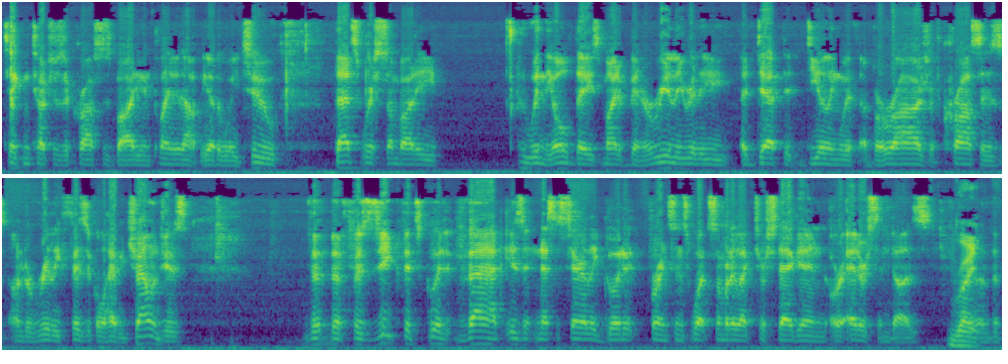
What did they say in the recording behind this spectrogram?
taking touches across his body and playing it out the other way too. That's where somebody who in the old days might have been a really, really adept at dealing with a barrage of crosses under really physical heavy challenges the, the physique that's good at that isn't necessarily good at, for instance, what somebody like Ter Stegen or Ederson does. Right. Uh, the,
